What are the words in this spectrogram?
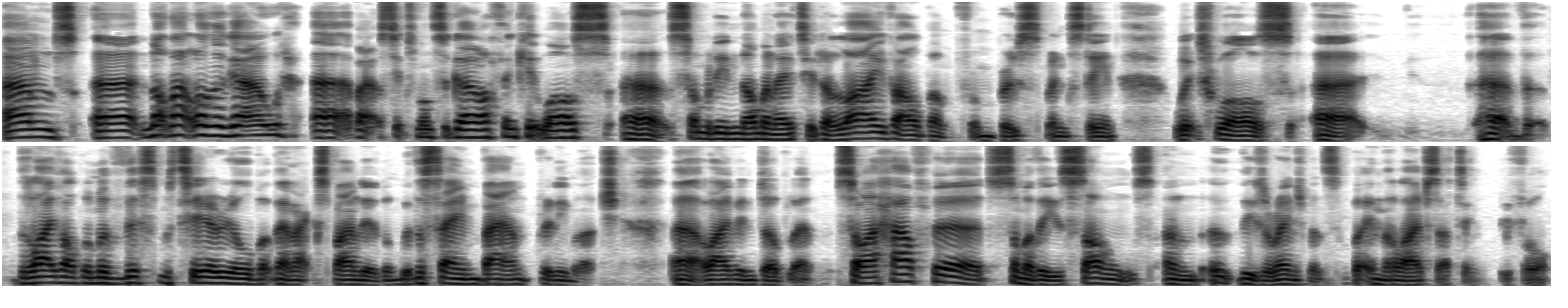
and uh, not that long ago, uh, about six months ago, I think it was, uh, somebody nominated a live album from Bruce Springsteen, which was uh, the, the, live album of this material, but then expanded and with the same band pretty much uh, live in Dublin. So I have heard some of these songs and uh, these arrangements, but in the live setting before.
